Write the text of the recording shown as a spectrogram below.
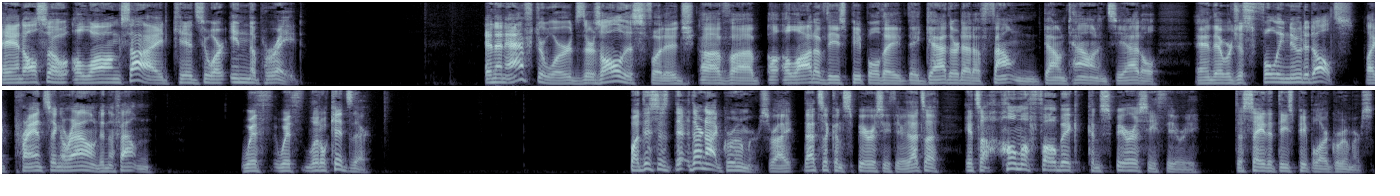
and also alongside kids who are in the parade. And then afterwards, there's all this footage of uh, a lot of these people. They they gathered at a fountain downtown in Seattle and they were just fully nude adults, like prancing around in the fountain with, with little kids there. But this is, they're not groomers, right? That's a conspiracy theory. That's a, it's a homophobic conspiracy theory to say that these people are groomers.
